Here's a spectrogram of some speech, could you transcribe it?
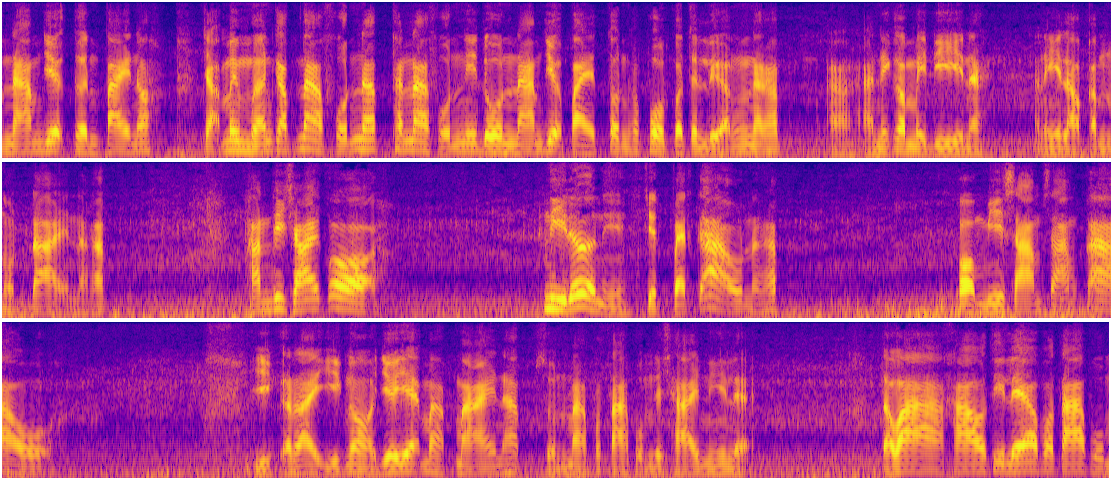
นน้ำเยอะเกินไปเนาะจะไม่เหมือนกับหน้าฝนนะครับ ถ้าหน้าฝนนี่โดนน้ำเยอะไปต้นข้าวโพดก็จะเหลืองนะครับอ่าอันนี้ก็ไม่ดีนะ อันนี้เรากำหนดได้นะครับ พันธุ์ที่ใช้ก็นีเด้อนี่เจ็ดแปดเก้านะครับ ก็มีสามสามเก้า อีกอะไรอีกเนาะเยอะแยะมากมายนะครับ ส่วนมากพ่อตาผมจะใช้นี้แหละ แต่ว่าคราวที่แล้วพ่อตาผม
